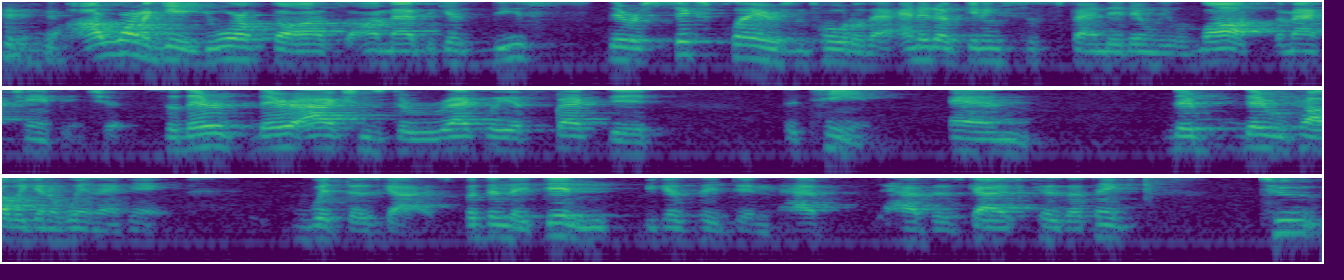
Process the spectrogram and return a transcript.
I want to get your thoughts on that because these there were six players in total that ended up getting suspended and we lost the MAC championship. So their their actions directly affected the team and they they were probably going to win that game with those guys. But then they didn't because they didn't have have those guys cuz I think two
